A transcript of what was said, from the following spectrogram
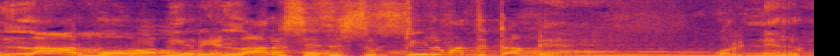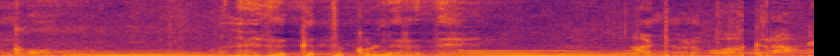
எல்லார் மோவாபியர் எல்லாரும் சேர்ந்து சுற்றிலும் வந்துட்டாங்க. ஒரு நெருக்கம் அந்த நெருக்கத்துக்குள்ள இருந்து ஆண்டவரை பார்க்குறாங்க.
